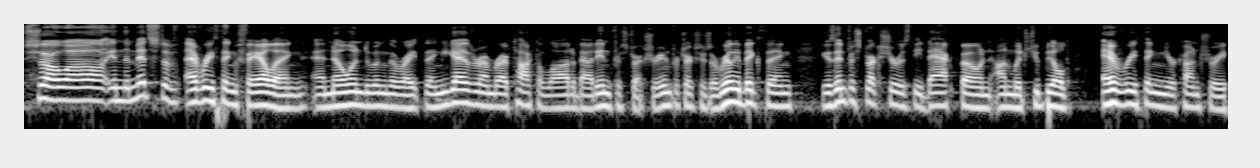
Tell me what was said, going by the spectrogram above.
So, uh, in the midst of everything failing and no one doing the right thing, you guys remember I've talked a lot about infrastructure. Infrastructure is a really big thing because infrastructure is the backbone on which you build everything in your country.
